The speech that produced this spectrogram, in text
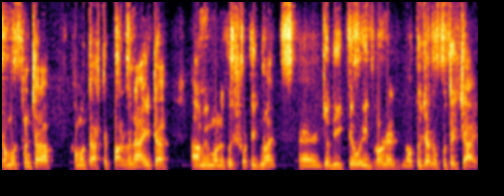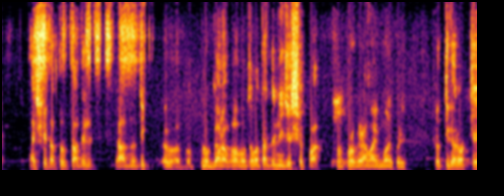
সমর্থন ছাড়া ক্ষমতা আসতে পারবে না, এটা আমি মনে করি সঠিক নয়। যদি কেউ এই ধরনের নতজানু হতে চায় সেটা তো তাদের রাজনৈতিক প্রজ্ঞার অভাব অথবা তাদের নিজস্ব প্রোগ্রাম আমি মনে করি। সত্যিকার অর্থে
